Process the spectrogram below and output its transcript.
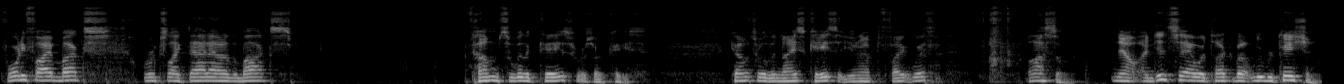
45 bucks. Works like that out of the box. Comes with a case. Where's our case? Comes with a nice case that you don't have to fight with. Awesome. Now, I did say I would talk about lubrication.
